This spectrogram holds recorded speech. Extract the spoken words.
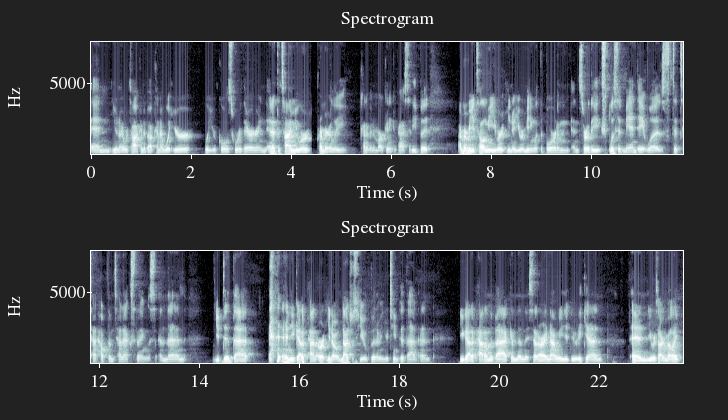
and you and I were talking about kind of what your what your goals were there, and, and at the time you were primarily kind of in a marketing capacity, but I remember you telling me you were, you know, you were meeting with the board, and, and sort of the explicit mandate was to t- help them 10x things, and then you did that, and you got a pat, or you know, not just you, but I mean, your team did that, and you got a pat on the back, and then they said, all right, now we need to do it again, and you were talking about like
